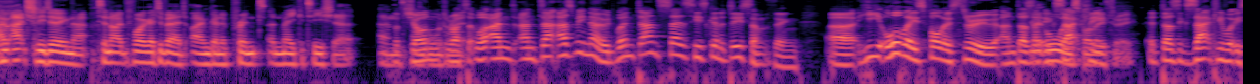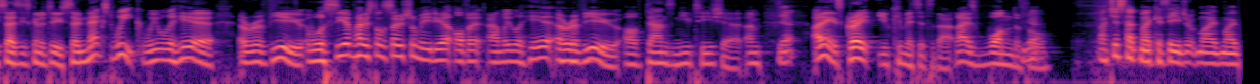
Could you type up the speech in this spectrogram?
I'm actually doing that tonight before I go to bed. I'm going to print and make a T-shirt. And But John Rutter, it. well, and and Dan, as we know, when Dan says he's going to do something, uh, he always follows through and does I it exactly. It does exactly what he says he's going to do. So next week we will hear a review. We'll see a post on social media of it, and we will hear a review of Dan's new T-shirt. I'm, Yeah. I think it's great you've committed to that. That is wonderful. Yeah. I've just had my cathedral, my, my,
